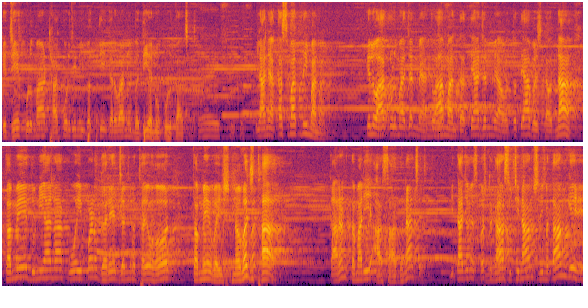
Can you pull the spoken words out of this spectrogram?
કે જે કુળમાં ઠાકોરજીની ભક્તિ કરવાની બધી અનુકૂળતા છે. એટલે આને અકસ્માત નહીં માનો. કે લો આ કુળમાં જન્મ્યા તો આ માનતા, ત્યાં જન્મ્યા હોત તો ત્યાં ભજતા હોત. ના, તમે દુનિયાના કોઈ પણ ઘરે જન્મ થયો હોત તમે વૈષ્ણવ જ થાત कारण तुम्हारी आ साधना છે गीता जी में स्पष्ट कहा सुचिनाम श्रीमताम गे है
